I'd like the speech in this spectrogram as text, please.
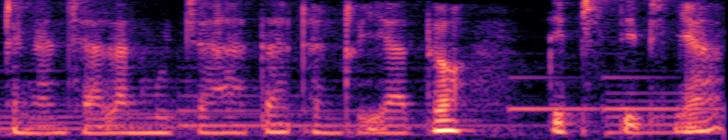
dengan jalan mujahadah dan riadoh. Tips-tipsnya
